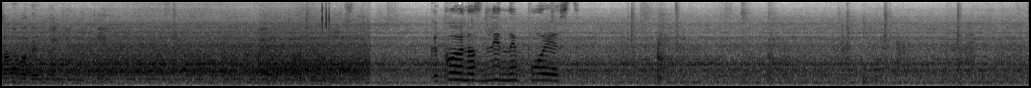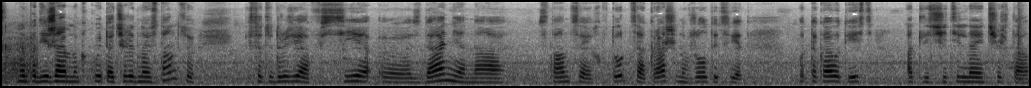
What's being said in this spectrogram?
Sana bakayım derken gitti ya. Hayır, tatil olmuyor. Какой у нас длинный поезд. Мы подъезжаем на какую-то очередную станцию. Кстати, друзья, все э, здания на станциях в Турции окрашены в желтый цвет. Вот такая вот есть отличительная черта.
